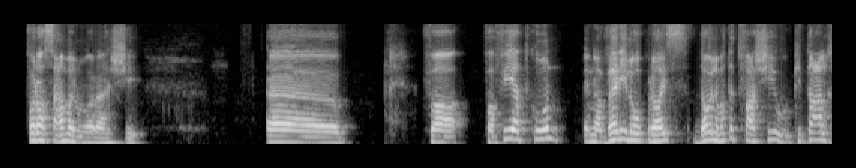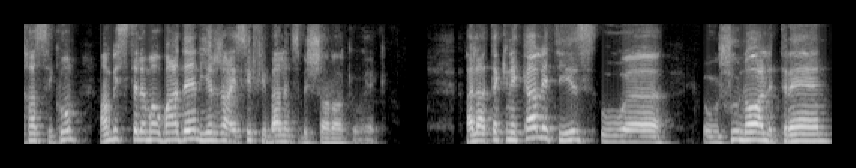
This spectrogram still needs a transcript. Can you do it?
فرص عمل من وراء هالشيء ففيها تكون انه very low price الدولة ما تدفع شيء والقطاع الخاص يكون عم بيستلمها وبعدين يرجع يصير في balance بالشراكة وهيك. هلا technicalities و... وشو نوع ال train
